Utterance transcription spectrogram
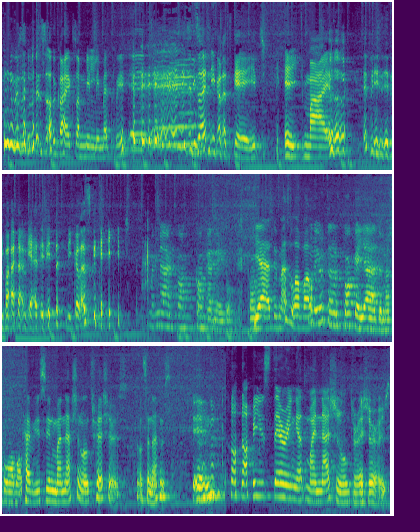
Se on kahdeksan millimetriä. Niin sit se on Nicolas Cage, 8 Mile. Niin sit mä aina mietin, että Nicolas Cage. Mä näen ka- kake niinku. Kake. Jäätymässä Mä olin just sanonut kake jäätymässä lavalla. Have you seen my national treasures? Oletko nähnyt? En. Oh, are you staring at my national treasures?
